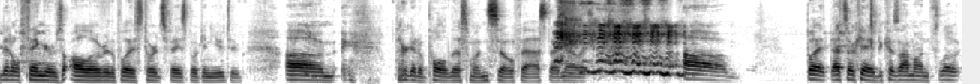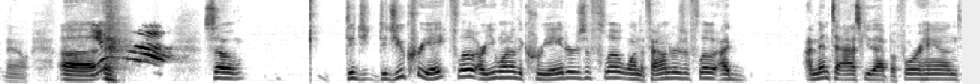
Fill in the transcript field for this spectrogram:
middle fingers all over the place towards facebook and youtube. Um, they're gonna pull this one so fast i know it. Um, but that's okay because i'm on float now. Uh, yeah. so did you did you create float? Are you one of the creators of float one of the founders of float? I i meant to ask you that beforehand.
